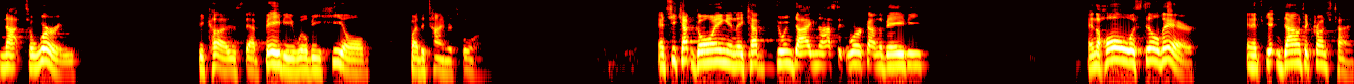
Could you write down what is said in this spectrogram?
not to worry because that baby will be healed by the time it's born. And she kept going, and they kept doing diagnostic work on the baby. And the hole was still there, and it's getting down to crunch time.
